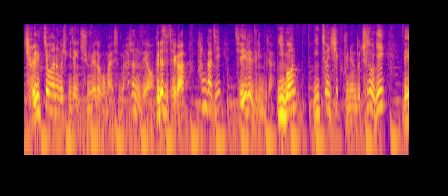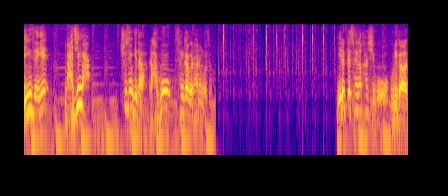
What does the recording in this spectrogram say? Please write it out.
결정하는 것이 굉장히 중요하다고 말씀을 하셨는데요. 그래서 제가 한 가지 제의를 드립니다. 이번 2019년도 추석이 내 인생의 마지막 추석이다 라고 생각을 하는 거죠 이렇게 생각하시고 우리가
